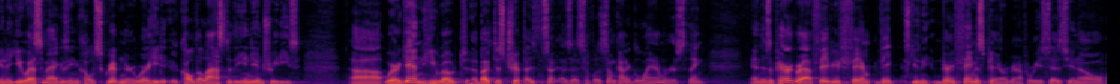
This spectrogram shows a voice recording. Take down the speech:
in a U.S. magazine called Scribner, where he called "The Last of the Indian Treaties," uh, where again he wrote about this trip as, as was some kind of glamorous thing. And there's a paragraph, very excuse me, very famous paragraph where he says, you know,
